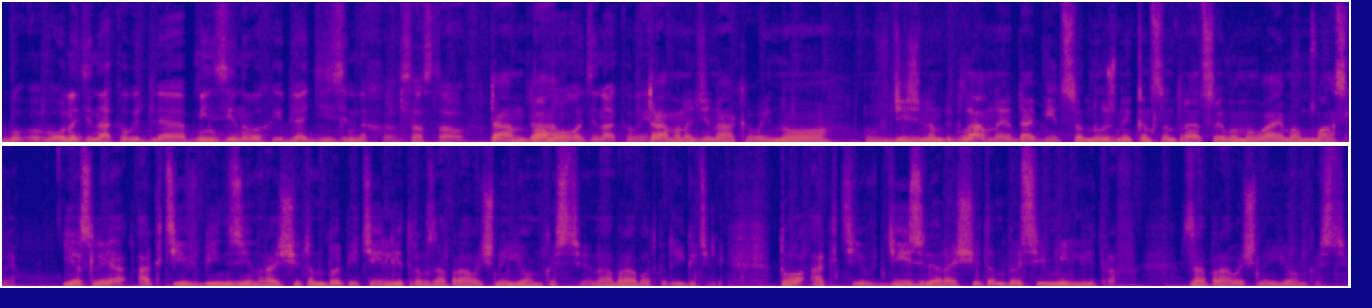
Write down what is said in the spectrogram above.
он одинаковый для бензиновых и для дизельных составов. Там, да. Помол одинаковый? Там он одинаковый, но в дизельном главное добиться нужной концентрации в омываемом масле. Если актив бензин рассчитан до 5 литров заправочной емкости на обработку двигателей, то актив дизеля рассчитан до 7 литров заправочной емкости.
